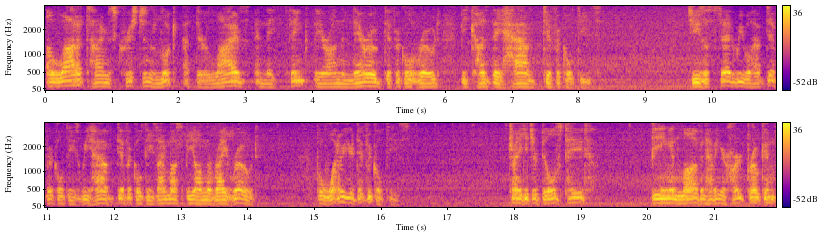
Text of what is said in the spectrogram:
A lot of times Christians look at their lives and they think they are on the narrow, difficult road because they have difficulties. Jesus said we will have difficulties. We have difficulties. I must be on the right road. But what are your difficulties? Trying to get your bills paid? Being in love and having your heart broken?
